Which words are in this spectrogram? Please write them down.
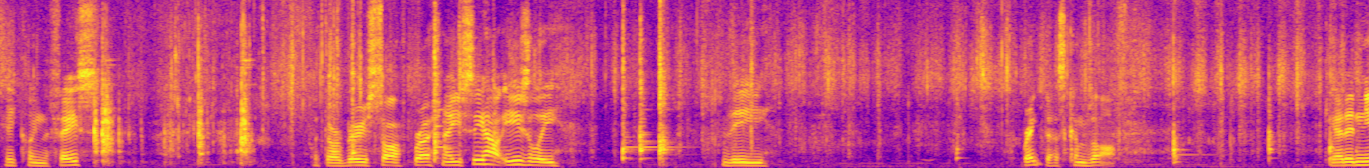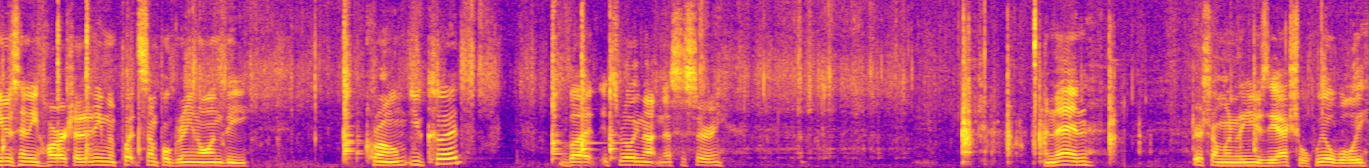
Okay, clean the face our very soft brush. Now you see how easily the brake dust comes off. Okay, I didn't use any harsh. I didn't even put simple green on the chrome. You could, but it's really not necessary. And then, here's where I'm going to use the actual wheel woolly.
